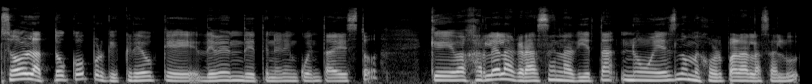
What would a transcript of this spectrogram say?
Solo la toco porque creo que deben de tener en cuenta esto, que bajarle a la grasa en la dieta no es lo mejor para la salud.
